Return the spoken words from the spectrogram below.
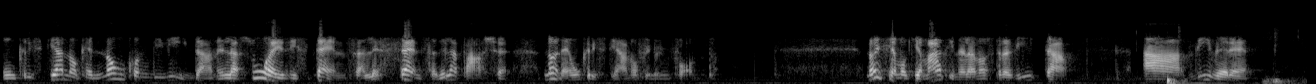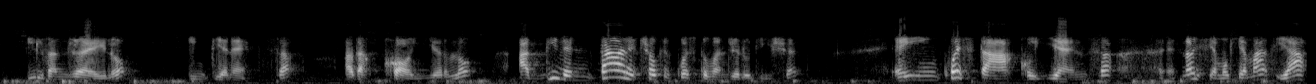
un cristiano che non condivida nella sua esistenza l'essenza della pace, non è un cristiano fino in fondo. Noi siamo chiamati nella nostra vita a vivere il Vangelo in pienezza, ad accoglierlo, a diventare ciò che questo Vangelo dice e in questa accoglienza eh, noi siamo chiamati a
